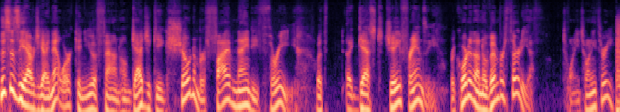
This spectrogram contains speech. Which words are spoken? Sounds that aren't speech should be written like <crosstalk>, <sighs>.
This is the Average Guy Network, and you have found Home Gadget Geek show number 593 with uh, guest Jay Franze, recorded on November 30th, 2023.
